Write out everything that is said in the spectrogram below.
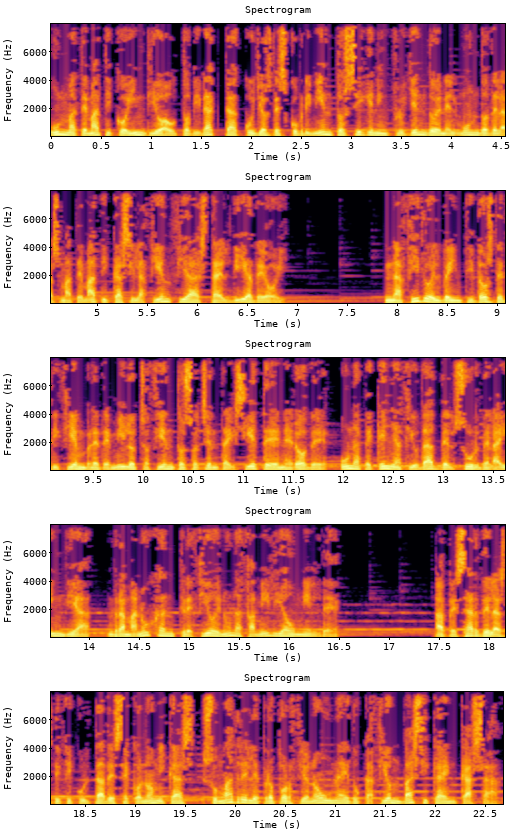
un matemático indio autodidacta cuyos descubrimientos siguen influyendo en el mundo de las matemáticas y la ciencia hasta el día de hoy. Nacido el 22 de diciembre de 1887 en Erode, una pequeña ciudad del sur de la India, Ramanujan creció en una familia humilde. A pesar de las dificultades económicas, su madre le proporcionó una educación básica en casa.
